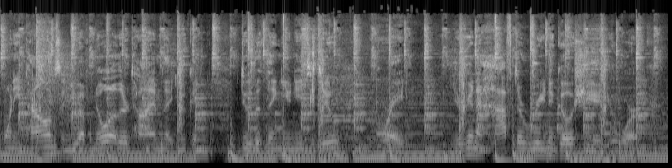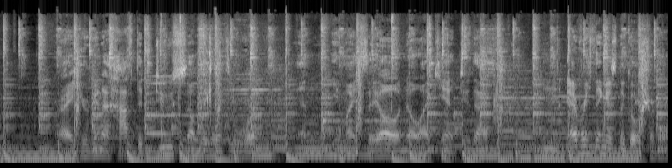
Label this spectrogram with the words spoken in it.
20 pounds and you have no other time that you can do the thing you need to do, great. You're gonna have to renegotiate your work, right? You're gonna have to do something with your work. And you might say, oh, no, I can't do that. Mm, everything is negotiable.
